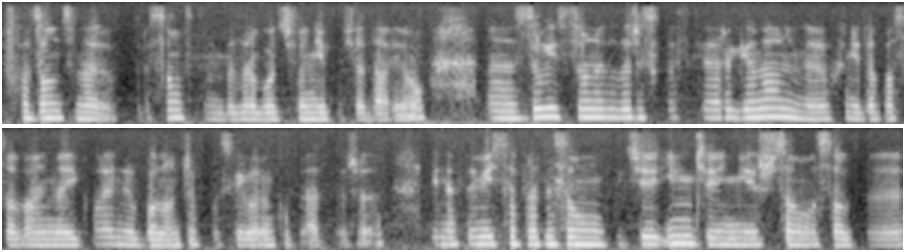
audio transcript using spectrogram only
wchodzące, na, które są w tym bezrobociu nie posiadają. E, z drugiej strony to też jest kwestia regionalnych niedopasowań no i kolejnych bolączek polskiego rynku pracy, że jednak te miejsca pracy są gdzie indziej niż są osoby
